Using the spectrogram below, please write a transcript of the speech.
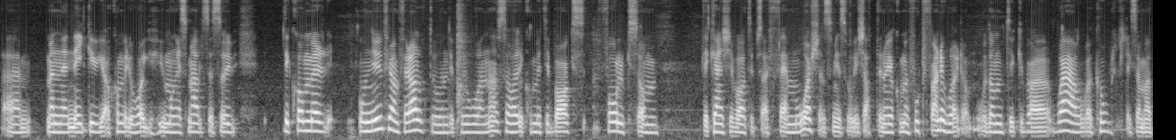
Um, men nej, gud, jag kommer ihåg hur många som helst. Alltså, det kommer, och nu framförallt under corona så har det kommit tillbaks folk som det kanske var typ så fem år sedan som jag såg i chatten och jag kommer fortfarande ihåg dem. Och de tycker bara wow vad coolt liksom att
